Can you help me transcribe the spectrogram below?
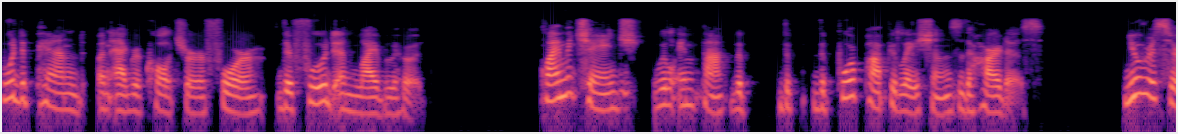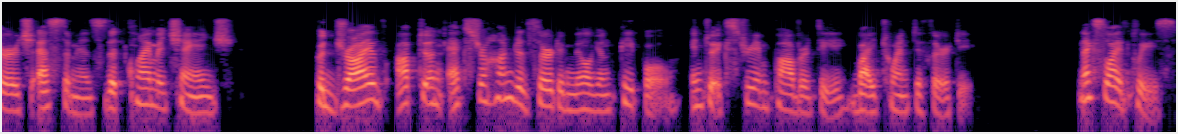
who depend on agriculture for their food and livelihood. Climate change will impact the, the, the poor populations the hardest. New research estimates that climate change could drive up to an extra 130 million people into extreme poverty by 2030. Next slide, please.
